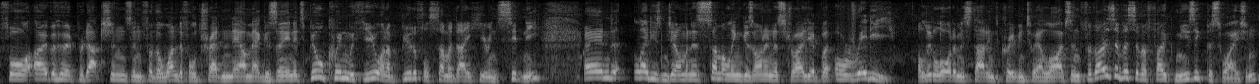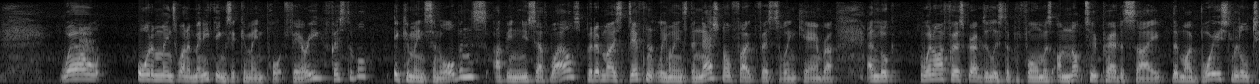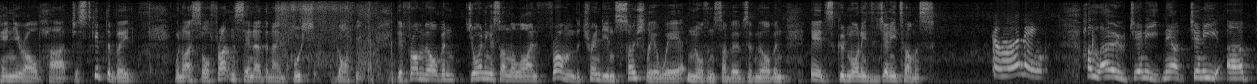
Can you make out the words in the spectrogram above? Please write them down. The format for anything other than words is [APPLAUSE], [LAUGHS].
for Overheard Productions and for the wonderful Trad and Now magazine. It's Bill Quinn with you on a beautiful summer day here in Sydney. And ladies and gentlemen, as summer lingers on in Australia, but already a little autumn is starting to creep into our lives. And for those of us of a folk music persuasion, well, autumn means one of many things. It can mean Port Fairy Festival, it can mean St Albans up in New South Wales, but it most definitely means the National Folk Festival in Canberra. And look, when I first grabbed a list of performers, I'm not too proud to say that my boyish little 10 year old heart just skipped a beat when I saw front and centre the name Bush Gothic. They're from Melbourne, joining us on the line from the trendy and socially aware northern suburbs of Melbourne. It's good morning to Jenny Thomas. Good morning. Hello, Jenny. Now, Jenny, uh,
